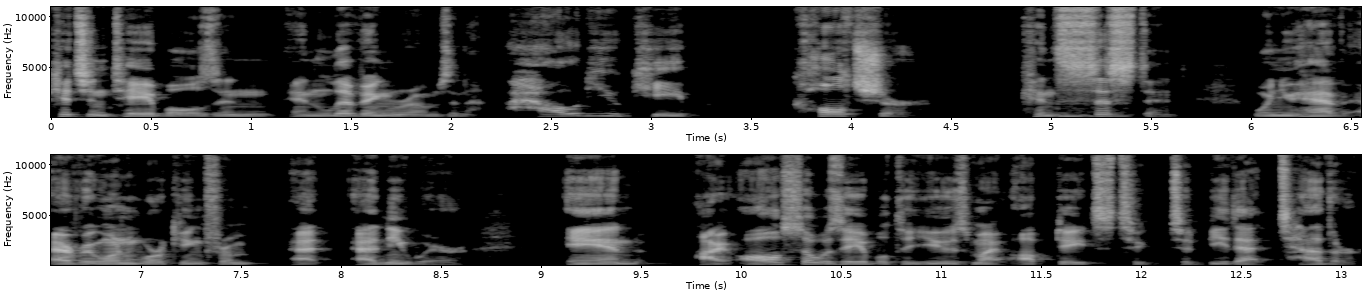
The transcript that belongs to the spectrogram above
kitchen tables and, and living rooms. And how do you keep culture Mm-hmm. consistent mm-hmm. when you have everyone working from at anywhere. And I also was able to use my updates to, to be that tether,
